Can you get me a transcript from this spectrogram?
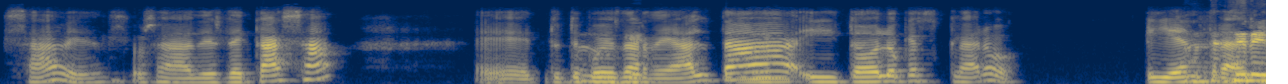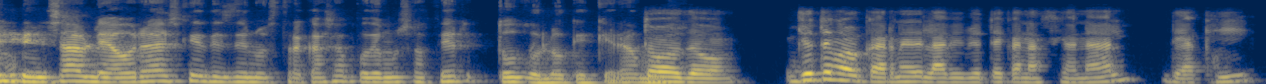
¿sabes? O sea, desde casa eh, tú te puedes dar de alta y todo lo que es claro, y era entras, ¿no? impensable, ahora es que desde nuestra casa podemos hacer todo lo que queramos. Todo. Yo tengo el carnet de la Biblioteca Nacional de aquí,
